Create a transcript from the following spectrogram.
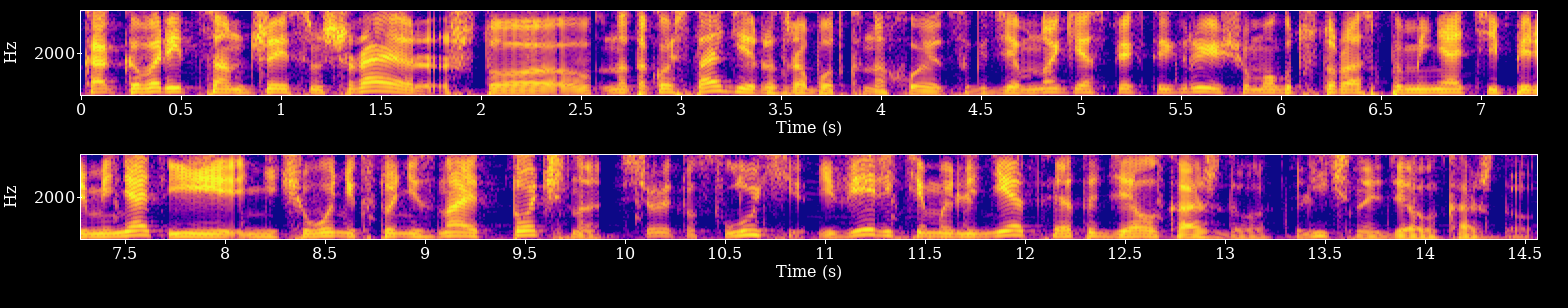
Как говорит сам Джейсон Шрайер, что на такой стадии разработка находится, где многие аспекты игры еще могут сто раз поменять и переменять, и ничего никто не знает точно. Все это слухи. И верить им или нет, это дело каждого. Личное дело каждого.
